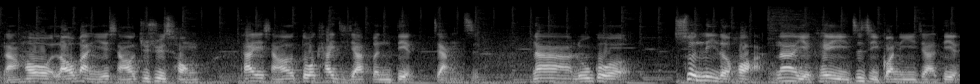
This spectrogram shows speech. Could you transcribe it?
然后老板也想要继续冲，他也想要多开几家分店这样子。那如果顺利的话，那也可以自己管理一家店。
